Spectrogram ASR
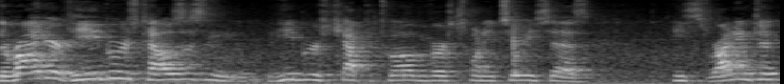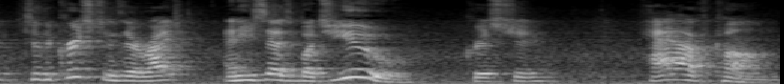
The writer of Hebrews tells us in Hebrews chapter 12 and verse 22, he says, he's writing to, to the Christians there, right? And he says, But you, Christian, have come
